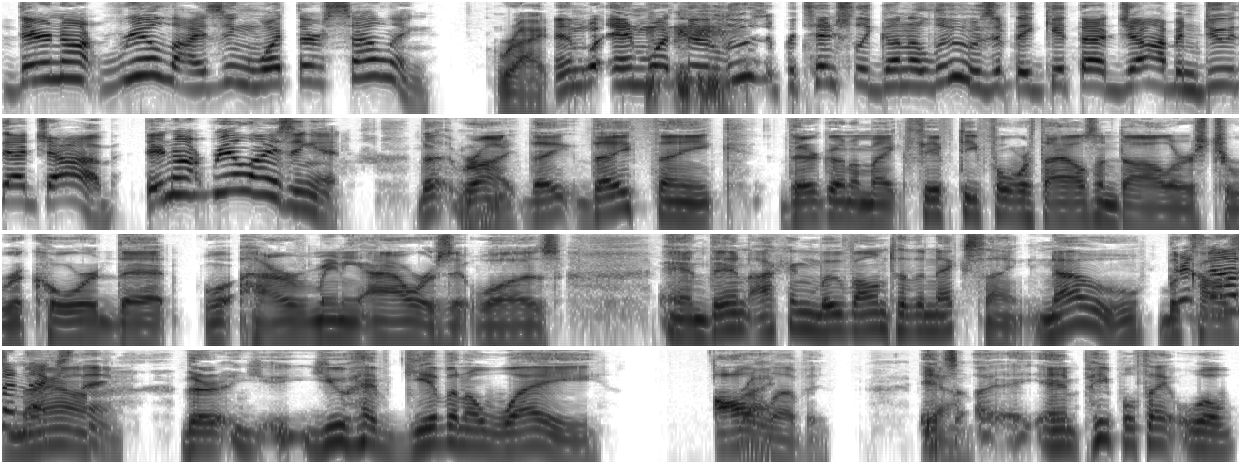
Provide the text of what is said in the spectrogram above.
they're not realizing what they're selling Right. and what and what they're losing potentially going to lose if they get that job and do that job they're not realizing it That, Mm-hmm. Right. They they think they're going to make fifty four thousand dollars to record that wh- however many hours it was, and then I can move on to the next thing. No, because not a now there you, you have given away all Right. of it. It's uh, and people think well.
